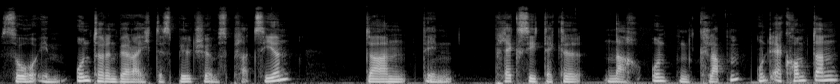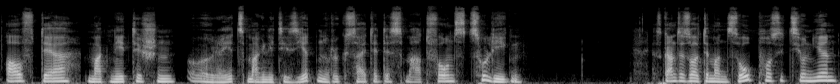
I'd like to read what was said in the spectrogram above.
so im unteren Bereich des Bildschirms platzieren, dann den Plexideckel nach unten klappen und er kommt dann auf der magnetischen oder jetzt magnetisierten Rückseite des Smartphones zu liegen. Das Ganze sollte man so positionieren,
